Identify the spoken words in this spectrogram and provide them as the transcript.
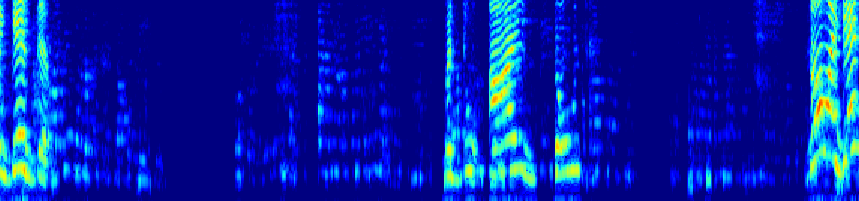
I get them. But do I don't? No, I get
